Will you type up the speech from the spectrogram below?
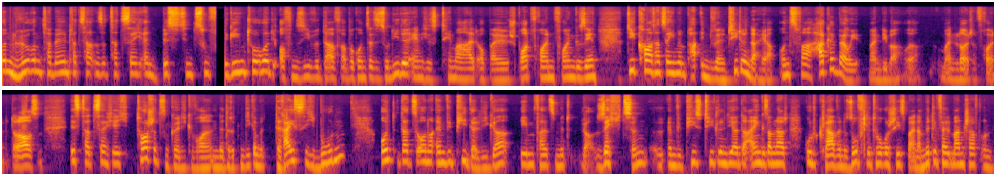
einen höheren Tabellenplatz hatten sie tatsächlich ein bisschen zu viele Gegentore. Die Offensive dafür aber grundsätzlich solide. Ähnliches Thema halt auch bei Sportfreunden vorhin gesehen. Die kommen tatsächlich mit ein paar individuellen Titeln daher. Und zwar Huckleberry, mein Lieber, oder meine Leute, Freunde da draußen, ist tatsächlich Torschützenkönig geworden in der dritten Liga mit 30 Buden und dazu auch noch MVP der Liga, ebenfalls mit ja, 16 MVPs-Titeln, die er da eingesammelt hat. Gut, klar, wenn du so viele Tore schießt bei einer Mittelfeldmannschaft und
